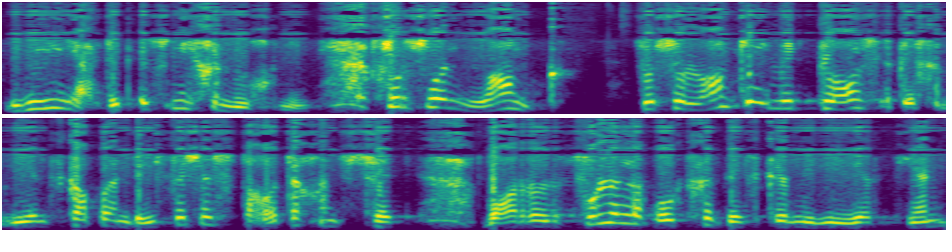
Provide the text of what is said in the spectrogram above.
Nee, dit is nie genoeg nie. Vir so lank vir solank jy met plaaslike gemeenskappe in westerse state gaan sit waar hulle voel hulle word gediskrimineer teen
